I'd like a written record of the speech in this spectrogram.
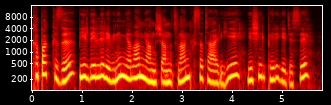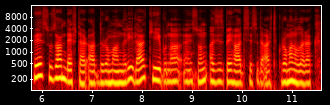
Kapak Kızı, Bir Deliler Evi'nin yalan yanlış anlatılan kısa tarihi, Yeşil Peri Gecesi ve Suzan Defter adlı romanlarıyla ki buna en son Aziz Bey hadisesi de artık roman olarak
